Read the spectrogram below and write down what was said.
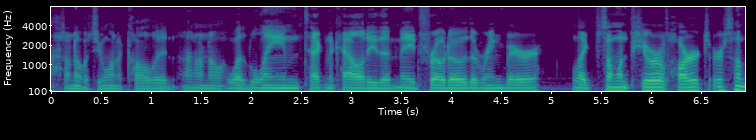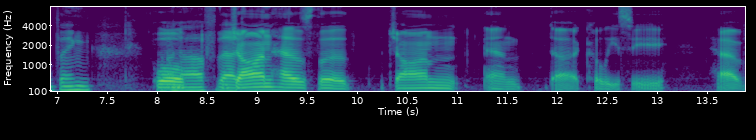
I don't know what you want to call it. I don't know what lame technicality that made Frodo the ring bearer. Like someone pure of heart or something. Well, enough that Jon has the Jon and uh, Khaleesi have,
